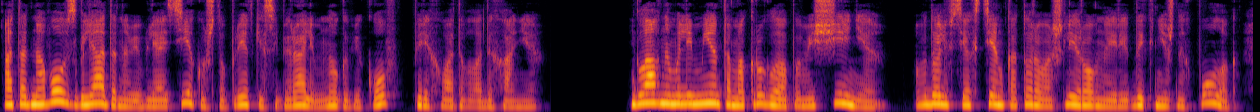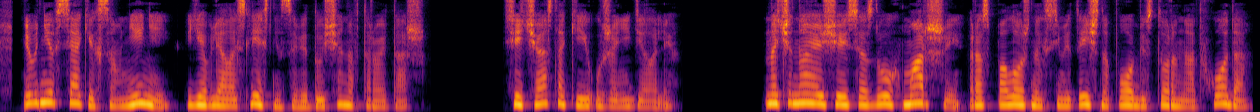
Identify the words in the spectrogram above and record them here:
От одного взгляда на библиотеку, что предки собирали много веков, перехватывало дыхание. Главным элементом округлого помещения, вдоль всех стен которого шли ровные ряды книжных полок, вне всяких сомнений являлась лестница, ведущая на второй этаж. Сейчас такие уже не делали. Начинающаяся с двух маршей, расположенных симметрично по обе стороны от входа,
